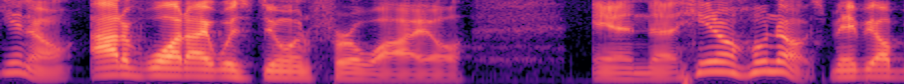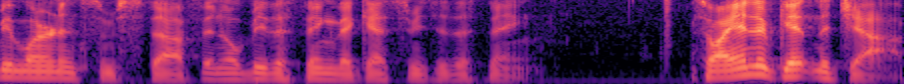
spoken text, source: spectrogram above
you know, out of what I was doing for a while. And, uh, you know, who knows? Maybe I'll be learning some stuff, and it'll be the thing that gets me to the thing. So I end up getting the job.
